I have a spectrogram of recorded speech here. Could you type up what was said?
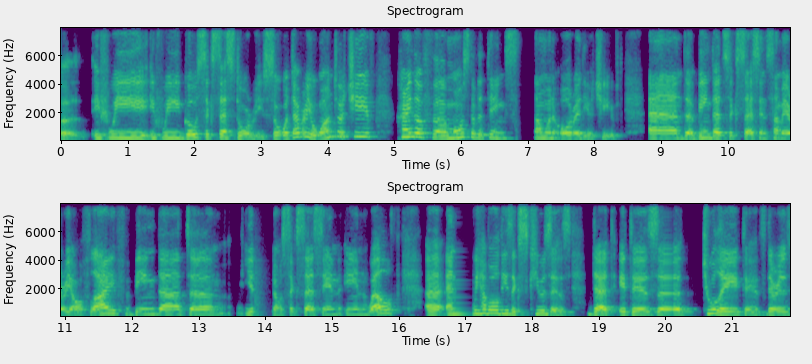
uh, if we if we go success stories so whatever you want to achieve kind of uh, most of the things someone already achieved. And uh, being that success in some area of life being that um, you know success in in wealth uh, and we have all these excuses that it is uh, too late it's there is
